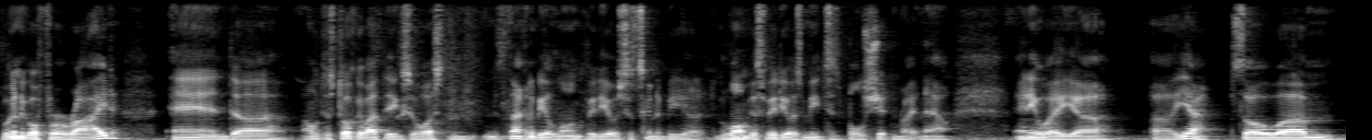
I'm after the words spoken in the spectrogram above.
we're going to go for a ride and uh, I'll just talk about the exhaust. And it's not going to be a long video. It's just going to be a, the longest video is me just bullshitting right now. Anyway, uh, uh, yeah. So um,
